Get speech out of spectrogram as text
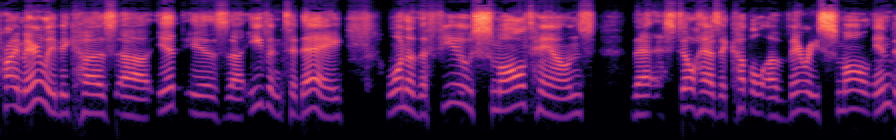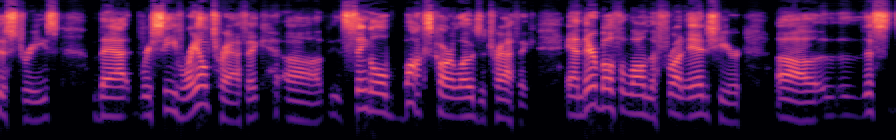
primarily because uh, it is, uh, even today, one of the few small towns that still has a couple of very small industries that receive rail traffic, uh, single boxcar loads of traffic, and they're both along the front edge here. Uh, this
